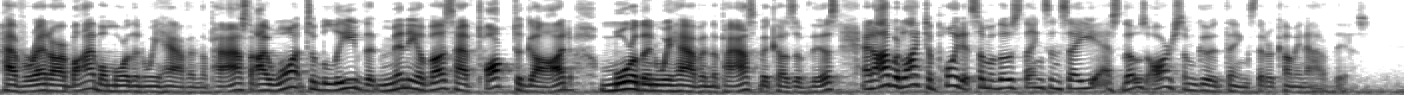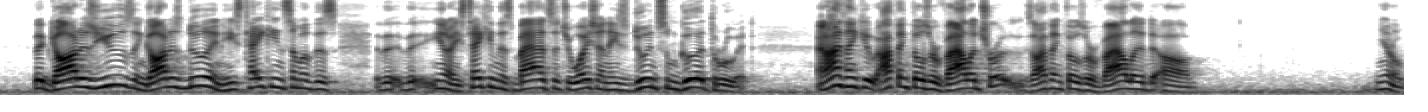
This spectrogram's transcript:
have read our Bible more than we have in the past. I want to believe that many of us have talked to God more than we have in the past because of this. And I would like to point at some of those things and say, yes, those are some good things that are coming out of this. That God is using, God is doing. He's taking some of this the, the, you know, he's taking this bad situation and he's doing some good through it. And I think, I think those are valid truths. I think those are valid, uh, you know,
